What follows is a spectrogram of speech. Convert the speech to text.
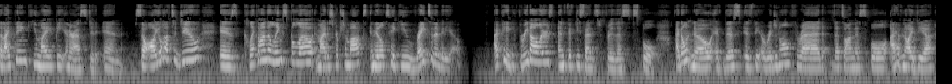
that I think you might be interested in. So all you'll have to do is click on the links below in my description box and it'll take you right to the video. I paid $3.50 for this spool. I don't know if this is the original thread that's on this spool. I have no idea.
